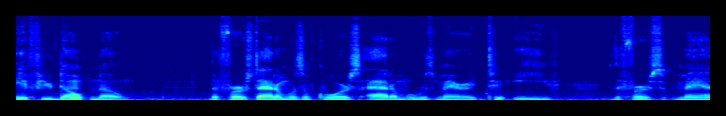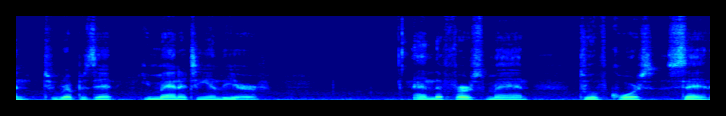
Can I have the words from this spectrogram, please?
if you don't know, the first Adam was, of course, Adam who was married to Eve, the first man to represent humanity in the earth and the first man to, of course, sin.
